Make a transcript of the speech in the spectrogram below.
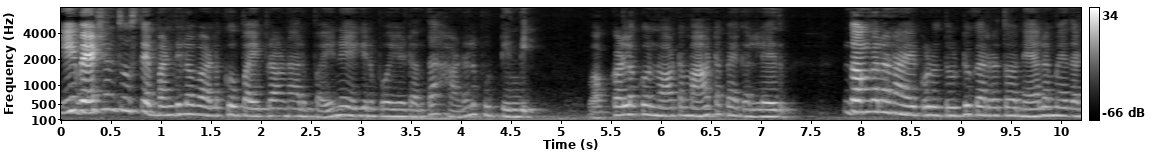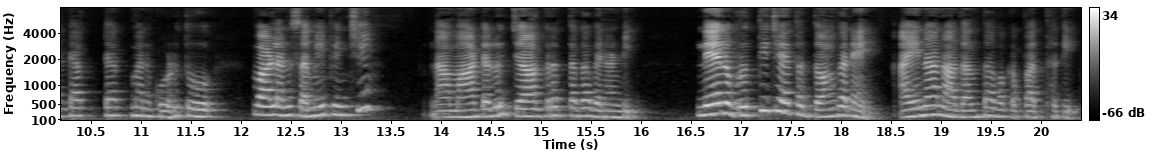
ఈ వేషం చూస్తే బండిలో వాళ్ళకు పై ప్రాణాలు పైన ఎగిరిపోయేటంత హడలు పుట్టింది. ఒక్కళ్ళకు నోట మాట పెగల్లేదు. దొంగల నాయకుడు దుడ్డు కర్రతో నేల మీద టక్ టక్ మని కొడుతూ వాళ్ళను సమీపించి నా మాటలు జాగ్రత్తగా వినండి. నేను వృత్తి చేత దొంగనే అయినా నాదంతా ఒక పద్ధతి.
